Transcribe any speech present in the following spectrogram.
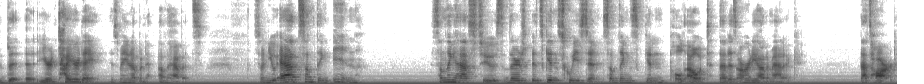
the, uh, your entire day is made up of habits. So when you add something in, something has to there's it's getting squeezed in. Something's getting pulled out that is already automatic. That's hard,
